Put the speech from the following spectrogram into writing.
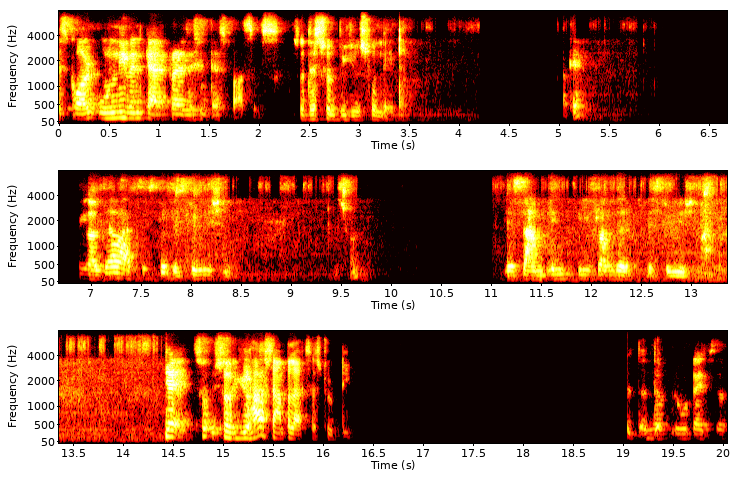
is called only when characterization test passes. So this will be useful later. Okay. We also have access to distribution. Which one? You're sampling P from the distribution. Yeah, so so you have sample access to D. The, the two types of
